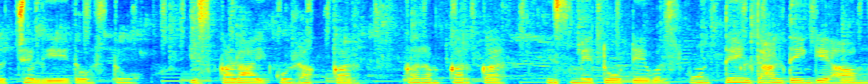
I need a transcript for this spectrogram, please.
तो चलिए दोस्तों, इस कढ़ाई को रख कर गरम कर कर इसमें दो टेबल स्पून तेल डाल देंगे हम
